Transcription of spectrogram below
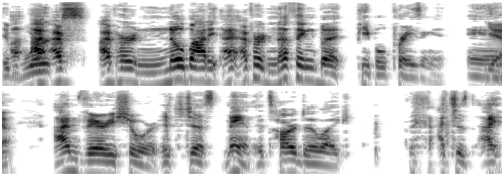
It I- I- works. I've heard nobody. I, I've heard nothing but people praising it, and Yeah. I'm very sure it's just man. It's hard to like. I just I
